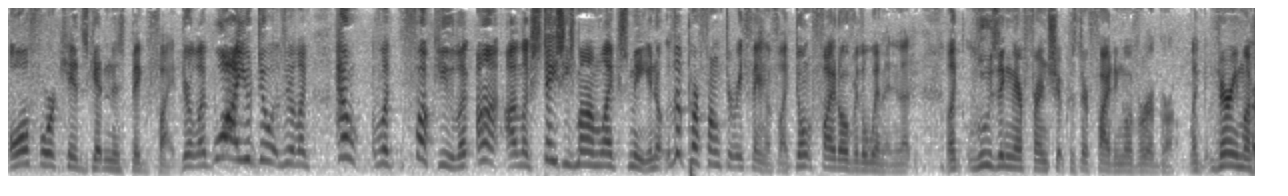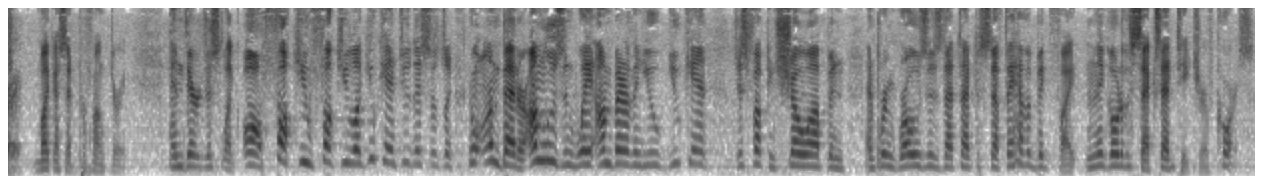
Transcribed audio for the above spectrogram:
all four kids get in this big fight. They're like, "Why you do it?" They're like, "How? Like, fuck you!" Like, uh, uh, like Stacy's mom likes me. You know, the perfunctory thing of like, don't fight over the women. That like losing their friendship because they're fighting over a girl. Like, very much, Right. like I said, perfunctory. And they're just like, "Oh, fuck you, fuck you!" Like, you can't do this. It's like, no, I'm better. I'm losing weight. I'm better than you. You can't just fucking show up and and bring roses, that type of stuff. They have a big fight, and they go to the sex ed teacher, of course.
